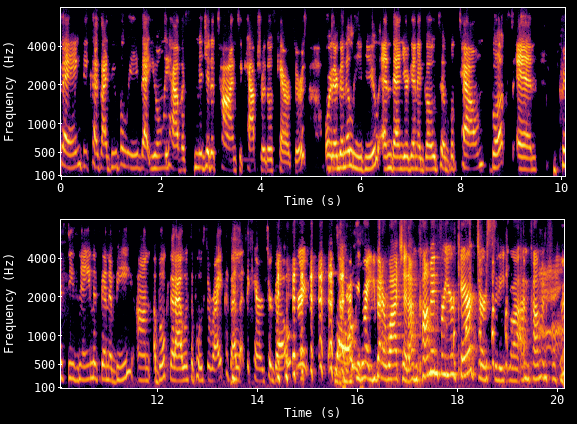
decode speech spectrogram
saying because i do believe that you only have a smidget of time to capture those characters or they're going to leave you and then you're going to go to BookTowne books and Kristy's name is going to be on a book that I was supposed to write because I let the character go. right. So, right. You better watch it. I'm coming for your character, Sadeqa. I'm coming for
